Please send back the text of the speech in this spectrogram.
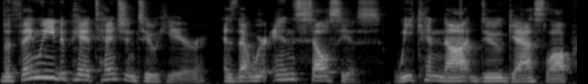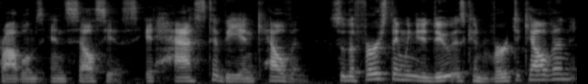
The thing we need to pay attention to here is that we're in Celsius. We cannot do gas law problems in Celsius. It has to be in Kelvin. So the first thing we need to do is convert to Kelvin.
